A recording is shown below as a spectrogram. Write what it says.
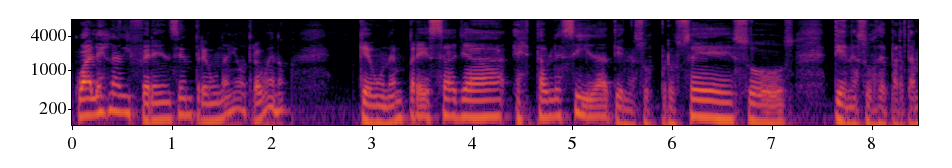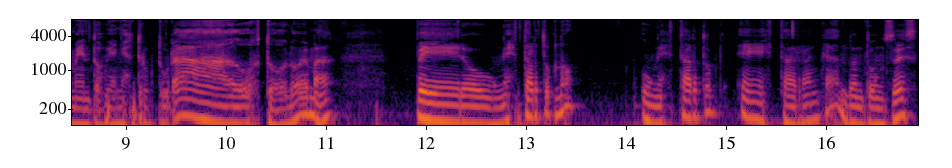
¿Cuál es la diferencia entre una y otra? Bueno, que una empresa ya establecida tiene sus procesos, tiene sus departamentos bien estructurados, todo lo demás, pero un startup no. Un startup está arrancando. Entonces,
